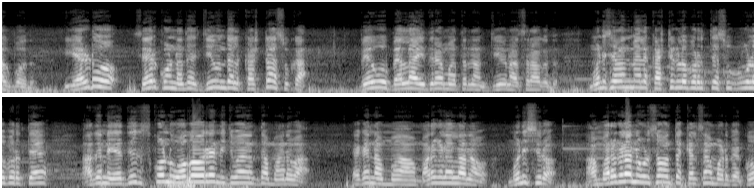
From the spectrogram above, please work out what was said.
ಆಗ್ಬೋದು. ಎರಡೂ ಸೇರ್ಕೊಂಡು ಅಂದರೆ ಜೀವನದಲ್ಲಿ ಕಷ್ಟ, ಸುಖ. ಬೇವು, ಬೆಲ್ಲ ಇದ್ದರೆ ಮಾತ್ರ ನಮ್ಮ ಜೀವನ ಹಸರಾಗೋದು. ಮನುಷ್ಯರಂದ ಮೇಲೆ ಕಷ್ಟಗಳು ಬರುತ್ತೆ, ಸುಖಗಳು ಬರುತ್ತೆ. ಅದನ್ನು ಎದುರಿಸ್ಕೊಂಡು ಹೋಗೋವರೇ ನಿಜವಾದಂಥ ಮಾನವ. ಯಾಕಂದ್ರೆ ನಮ್ಮ ಮರಗಳೆಲ್ಲ ನಾವು, ಮನುಷ್ಯರು. ಆ ಮರಗಳನ್ನು ಉಳಿಸೋವಂಥ ಕೆಲಸ ಮಾಡಬೇಕು.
